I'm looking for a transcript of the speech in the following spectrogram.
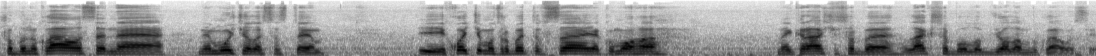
Щоб нуклеуси не, не мучилися з тим. І хочемо зробити все якомога найкраще, щоб легше було бджолам в нуклеусі.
